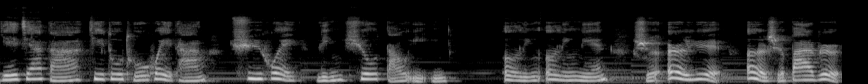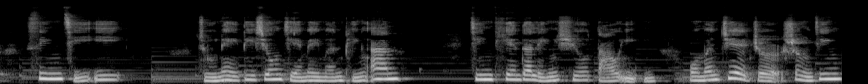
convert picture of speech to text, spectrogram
耶加达基督徒会堂区会灵修导引，二零二零年十二月二十八日，星期一，主内弟兄姐妹们平安。今天的灵修导引，我们借着圣经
